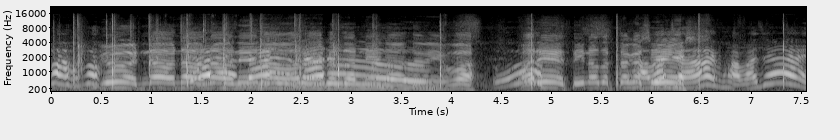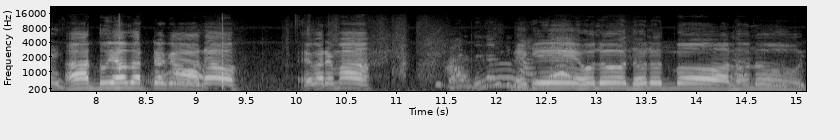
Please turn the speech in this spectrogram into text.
বাহ বাহ গুড নাও নাও নাও নে নাও আরে এক হাজার নে নাও তুমি বাহ আরে তিন হাজার টাকা শেষ। ভাবা যায়। আর দুই হাজার টাকা নাও এবারে মা দেখি হলুদ হলুদ বল হলুদ।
